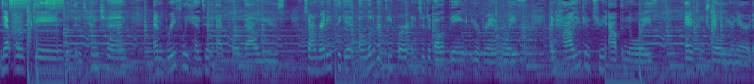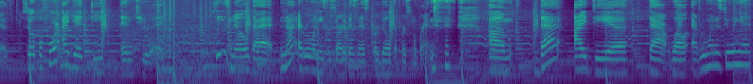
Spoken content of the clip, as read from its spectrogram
networking with intention, and briefly hinted at core values. So I'm ready to get a little bit deeper into developing your brand voice and how you can tune out the noise and control your narrative. So before I get deep into it, please know that not everyone needs to start a business or build a personal brand. um, that idea that, well, everyone is doing it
